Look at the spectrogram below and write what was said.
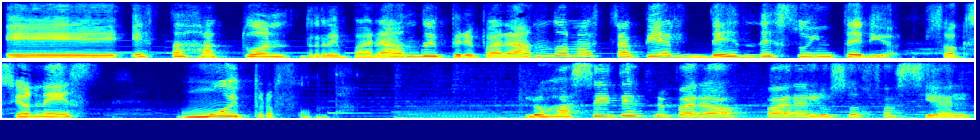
eh, estas actúan reparando y preparando nuestra piel desde su interior. Su acción es muy profunda. Los aceites preparados para el uso facial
